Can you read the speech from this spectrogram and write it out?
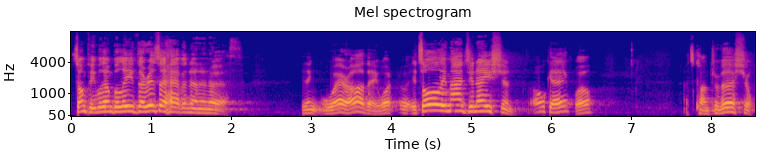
some people don't believe there is a heaven and an earth. You think, where are they? What? It's all imagination. Okay, well, that's controversial.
